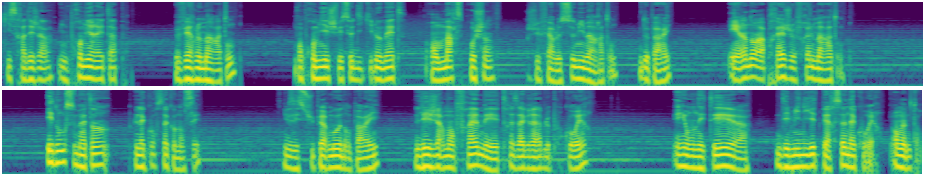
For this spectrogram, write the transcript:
qui sera déjà une première étape vers le marathon. En premier, je fais ce 10 km en mars prochain, je vais faire le semi-marathon de Paris. Et un an après, je ferai le marathon. Et donc ce matin, la course a commencé. Il faisait super beau dans Paris, légèrement frais mais très agréable pour courir. Et on était euh, des milliers de personnes à courir en même temps.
